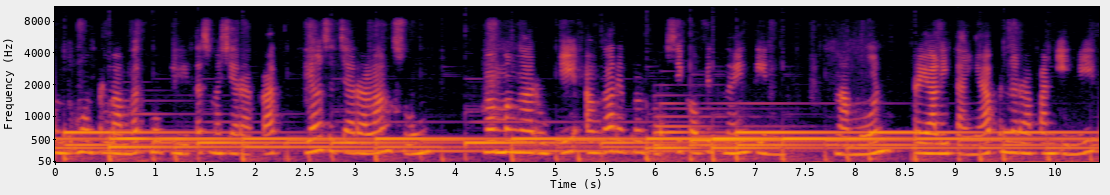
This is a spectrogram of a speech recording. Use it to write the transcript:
untuk memperlambat mobilitas masyarakat yang secara langsung memengaruhi angka reproduksi COVID-19. Namun, realitanya penerapan ini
